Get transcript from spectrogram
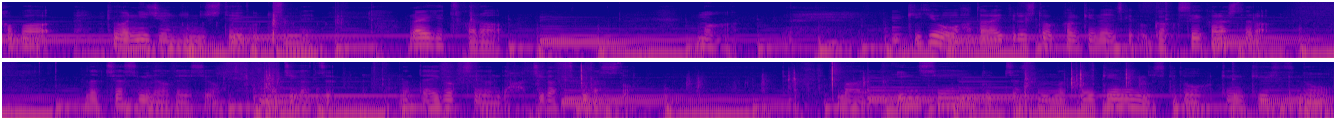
半ば今日が22日ということでね。来月からまあ企業を働いてる人は関係ないんですけど学生からしたら夏休みなわけですよ。8月、まあ、大学生なんで8月9月と。まあ陰性にとっちゃそんな関係ないんですけど研究室の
